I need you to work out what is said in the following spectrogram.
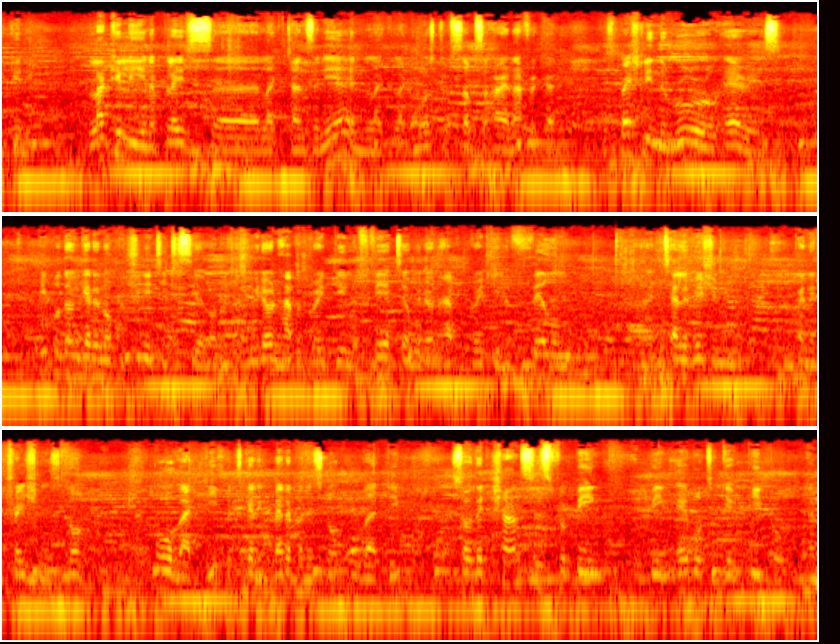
beginning. Luckily, in a place uh, like Tanzania and like, like most of sub-Saharan Africa, especially in the rural areas, people don't get an opportunity to see a lot of it. We don't have a great deal of theatre, we don't have a great deal of film, uh, television penetration is not all that deep. It's getting better, but it's not all that deep. So the chances for being being able to give people a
